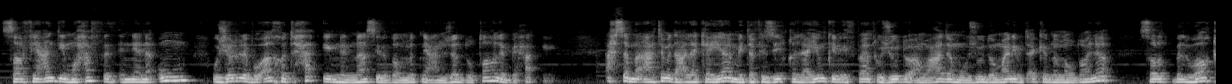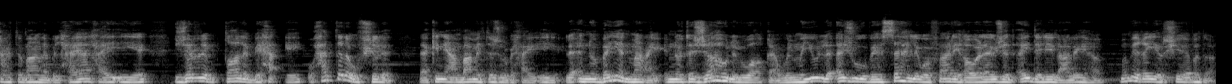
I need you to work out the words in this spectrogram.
صار في عندي محفز إني أنا أقوم وجرب وأخذ حقي من الناس اللي ظلمتني عن جد وطالب بحقي. أحسن ما أعتمد على كيان ميتافيزيقي لا يمكن إثبات وجوده أو عدم وجوده ماني متأكد من الموضوع لا. صرت بالواقع تبعنا بالحياة الحقيقية جرب طالب بحقي وحتى لو فشلت لكني عم بعمل تجربة حقيقية. لأنه بين معي أنه تجاهل الواقع والميول لأجوبة سهلة وفارغة ولا يوجد أي دليل عليها ما بيغير شيء أبدا.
